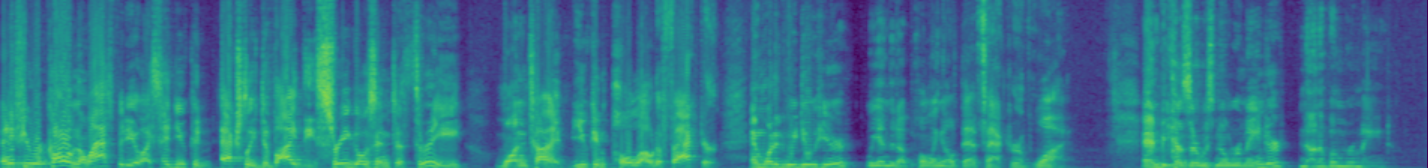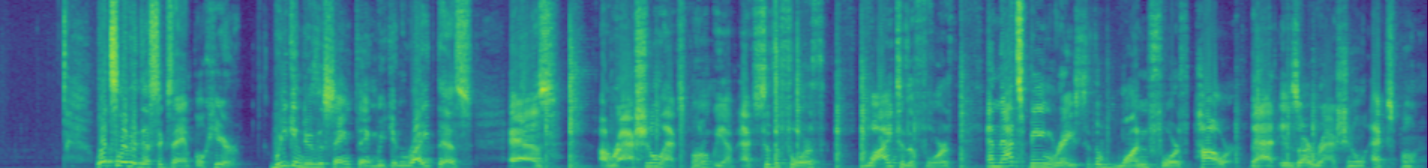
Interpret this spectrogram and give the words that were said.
And if you recall in the last video, I said you could actually divide these. 3 goes into 3 one time. You can pull out a factor. And what did we do here? We ended up pulling out that factor of y. And because there was no remainder, none of them remained. Let's look at this example here. We can do the same thing. We can write this as a rational exponent. We have x to the fourth, y to the fourth. And that's being raised to the 1 4th power. That is our rational exponent.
